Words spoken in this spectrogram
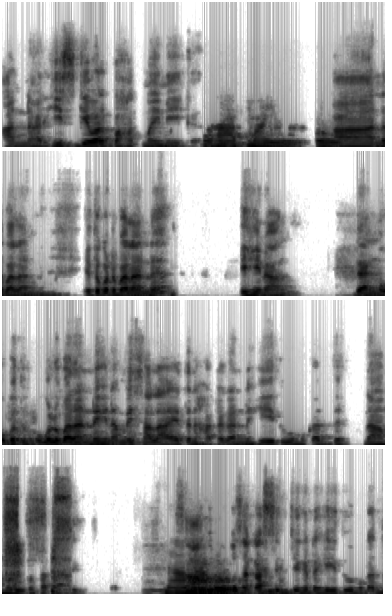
අන්න හරි. හිස් ගෙවල් පහක්මයි මේක. පහක්මයි ඔව් ආන්න බලන්න. එතකොට බලන්න එහෙනම් දැන් ඔබ ඔයගොල්ලෝ බලන්න එහෙනම් මේ සලායතන හටගන්න හේතුව මොකද්ද? නාම රූප සකස් වෙච්ච. නාම රූප සකස් වෙච්ච එකට හේතුව මොකද්ද?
